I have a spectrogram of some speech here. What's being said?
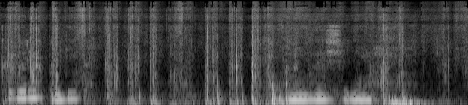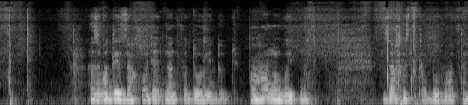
Кривий ріг, привіт. Найближчі дні. З води заходять, над водою йдуть. Погано видно. Захист пробувати.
